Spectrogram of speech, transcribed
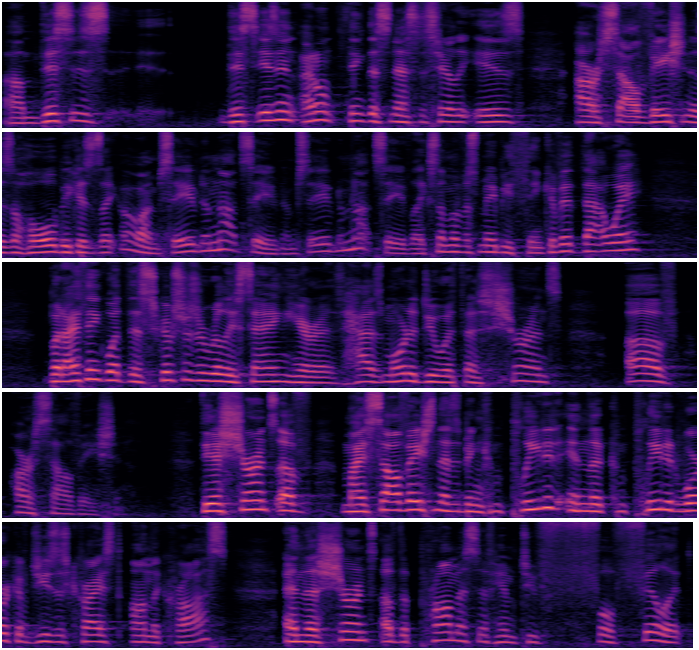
Um, this is this isn't, I don't think this necessarily is our salvation as a whole because it's like, oh, I'm saved, I'm not saved, I'm saved, I'm not saved. Like some of us maybe think of it that way. But I think what the scriptures are really saying here is, has more to do with assurance of our salvation. The assurance of my salvation that has been completed in the completed work of Jesus Christ on the cross, and the assurance of the promise of Him to fulfill it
